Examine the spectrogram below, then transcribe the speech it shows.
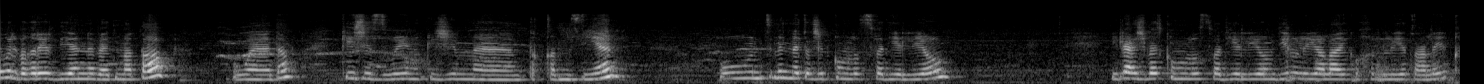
هو البغرير ديالنا بعد ما طاب. وهذا كيجي زوين وكيجي مثقب مزيان. ونتمنى تعجبكم الوصفة ديال اليوم. إلا عجبتكم الوصفة ديال اليوم ديروا لي لايك وخلوا لي تعليق.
